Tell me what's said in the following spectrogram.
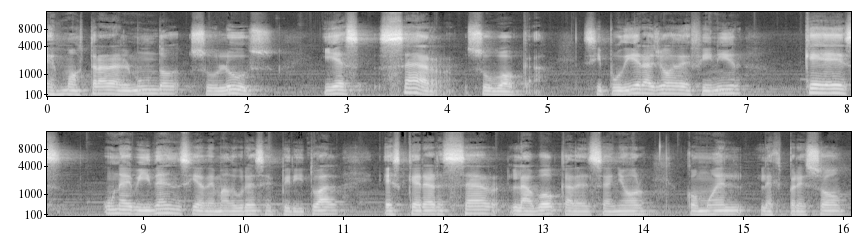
es mostrar al mundo su luz y es ser su boca. Si pudiera yo definir qué es una evidencia de madurez espiritual, es querer ser la boca del Señor como Él le expresó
